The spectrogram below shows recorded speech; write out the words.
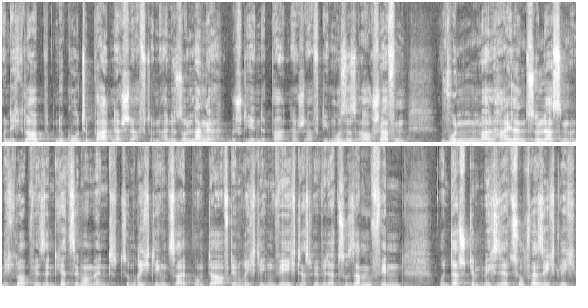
Und ich glaube, eine gute Partnerschaft und eine so lange bestehende Partnerschaft, die muss es auch schaffen, Wunden mal heilen zu lassen. Und ich glaube, wir sind jetzt im Moment zum richtigen Zeitpunkt da auf dem richtigen Weg, dass wir wieder zusammenfinden. Und das stimmt mich sehr zuversichtlich,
